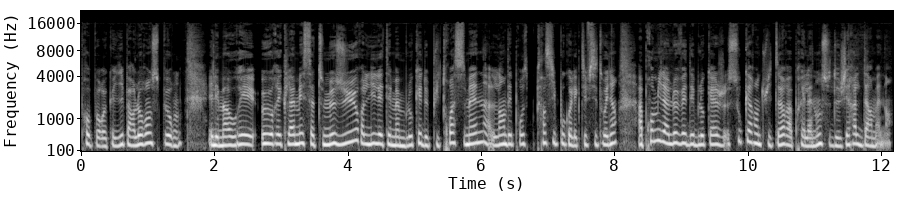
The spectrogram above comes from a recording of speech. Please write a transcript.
Propos recueillis par Laurence Peron. Et les Maoris, eux, réclamaient cette mesure. L'île était même bloquée depuis trois semaines. L'un des principaux collectifs citoyens a promis la levée des blocages sous 48 heures après l'annonce de Gérald Darmanin.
